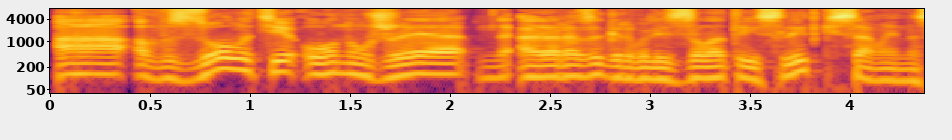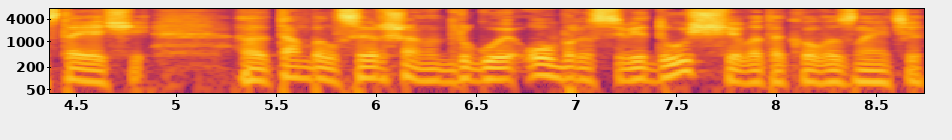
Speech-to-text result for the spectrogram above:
а в «Золоте» он уже э, разыгрывались золотые слитки, самые настоящие. Э, Там был совершенно другой образ ведущего, такого, знаете,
